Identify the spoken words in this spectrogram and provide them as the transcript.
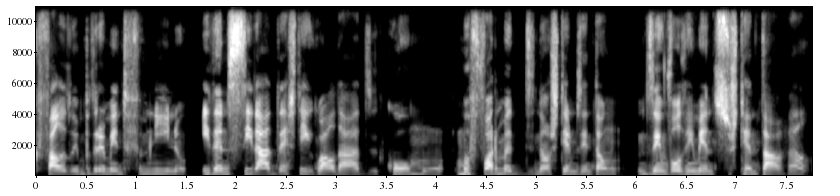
que fala do empoderamento feminino e da necessidade desta igualdade como uma forma de nós termos então desenvolvimento sustentável.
